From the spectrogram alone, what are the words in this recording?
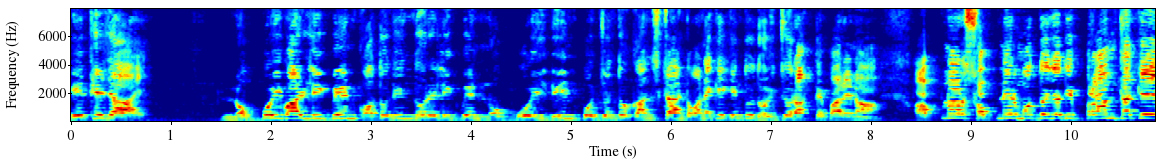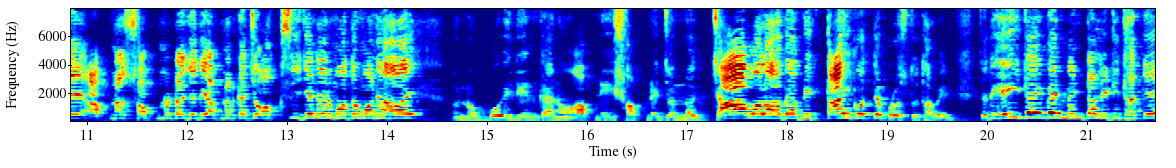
গেঁথে যায়। নব্বই বার লিখবেন, কতদিন ধরে লিখবেন, নব্বই দিন পর্যন্ত কনস্ট্যান্ট অনেকে কিন্তু ধৈর্য রাখতে পারে না। আপনার স্বপ্নের মধ্যে যদি প্রাণ থাকে, আপনার স্বপ্নটা যদি আপনার কাছে অক্সিজেনের মতো মনে হয় নব্বই দিন কেন? আপনি স্বপ্নের জন্য যা বলা হবে আপনি তাই করতে প্রস্তুত হবেন। যদি এই টাইপের মেন্টালিটি থাকে,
